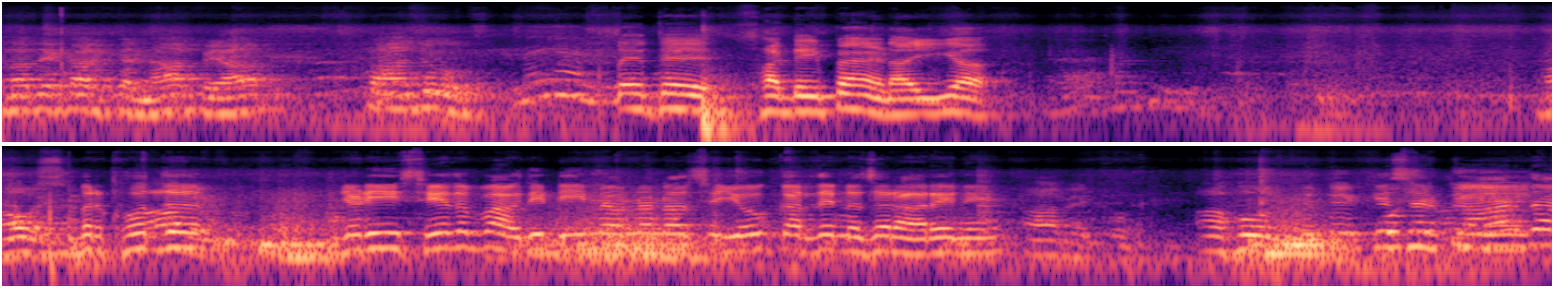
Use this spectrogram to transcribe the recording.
ਇਹਨਾਂ ਦੇ ਘਰ ਕਰਨਾ ਪਿਆ ਤਾਂ ਜੋ ਤੇ ਤੇ ਸਾਡੀ ਭੈਣ ਆਈ ਆ। ਆਓ ਪਰ ਖੁਦ ਜਿਹੜੀ ਸਿਹਤ ਵਿਭਾਗ ਦੀ ਟੀਮ ਹੈ ਉਹਨਾਂ ਨਾਲ ਸਹਿਯੋਗ ਕਰਦੇ ਨਜ਼ਰ ਆ ਰਹੇ ਨੇ। ਆ ਵੇਖੋ। ਆ ਹੋਰ ਕਿਤੇ ਕਿ ਸਰਕਾਰ ਦਾ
